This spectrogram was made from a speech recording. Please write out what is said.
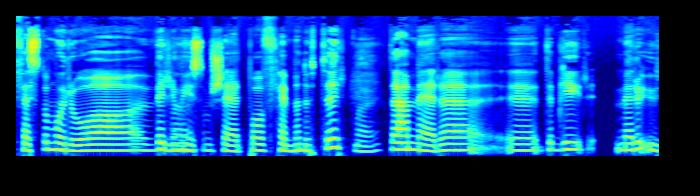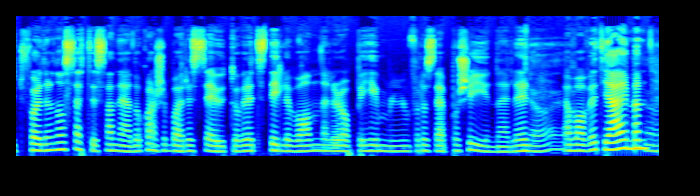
fest og moro og veldig Nei. mye som skjer på fem minutter. nei. Det er mer eh, Det blir mer utfordrende å sette seg ned og kanskje bare se utover et stille vann eller opp i himmelen for å se på skyene eller Ja, ja, hva vet jeg. Men ja,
